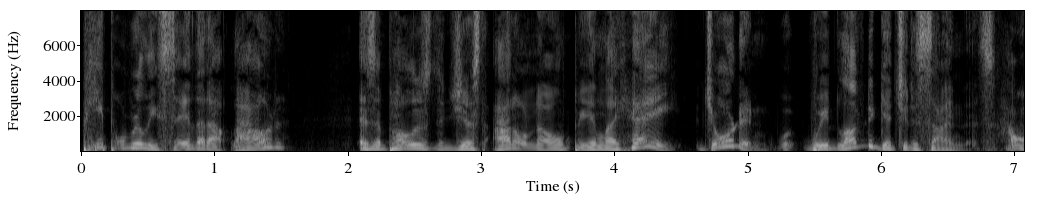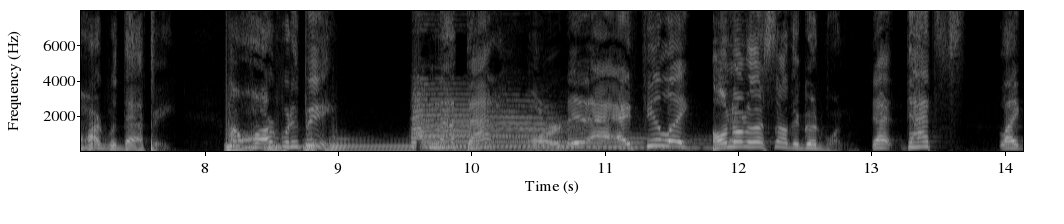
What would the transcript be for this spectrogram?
people really say that out loud? As opposed to just, I don't know, being like, hey, Jordan, w- we'd love to get you to sign this. How hard would that be? How hard would it be? not that hard. I, I feel like Oh, no, no, that's not the good one. that that's like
